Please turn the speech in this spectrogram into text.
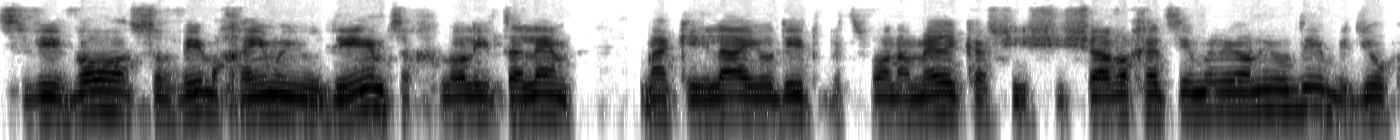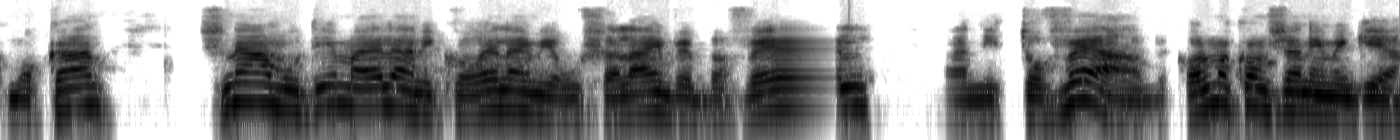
סביבו סובבים החיים היהודיים, צריך לא להתעלם מהקהילה היהודית בצפון אמריקה, שהיא שישה וחצי מיליון יהודים, בדיוק כמו כאן. שני העמודים האלה, אני קורא להם ירושלים ובבל, אני תובע בכל מקום שאני מגיע,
